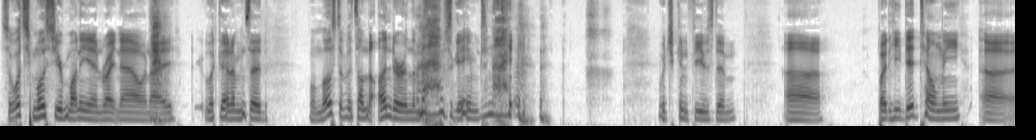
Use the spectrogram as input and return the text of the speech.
"So what's most of your money in right now?" And I looked at him and said, "Well, most of it's on the under in the Mavs game tonight." which confused him. Uh, but he did tell me uh,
